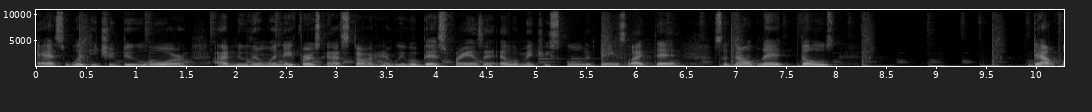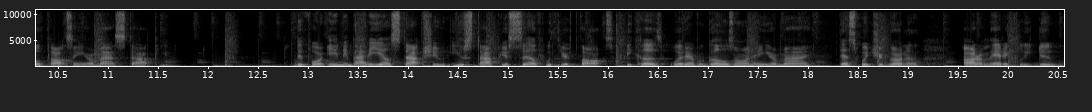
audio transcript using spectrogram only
ask, What did you do? Or I knew them when they first got started and we were best friends in elementary school and things like that. So don't let those doubtful thoughts in your mind stop you before anybody else stops you, you stop yourself with your thoughts because whatever goes on in your mind, that's what you're going to automatically do.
